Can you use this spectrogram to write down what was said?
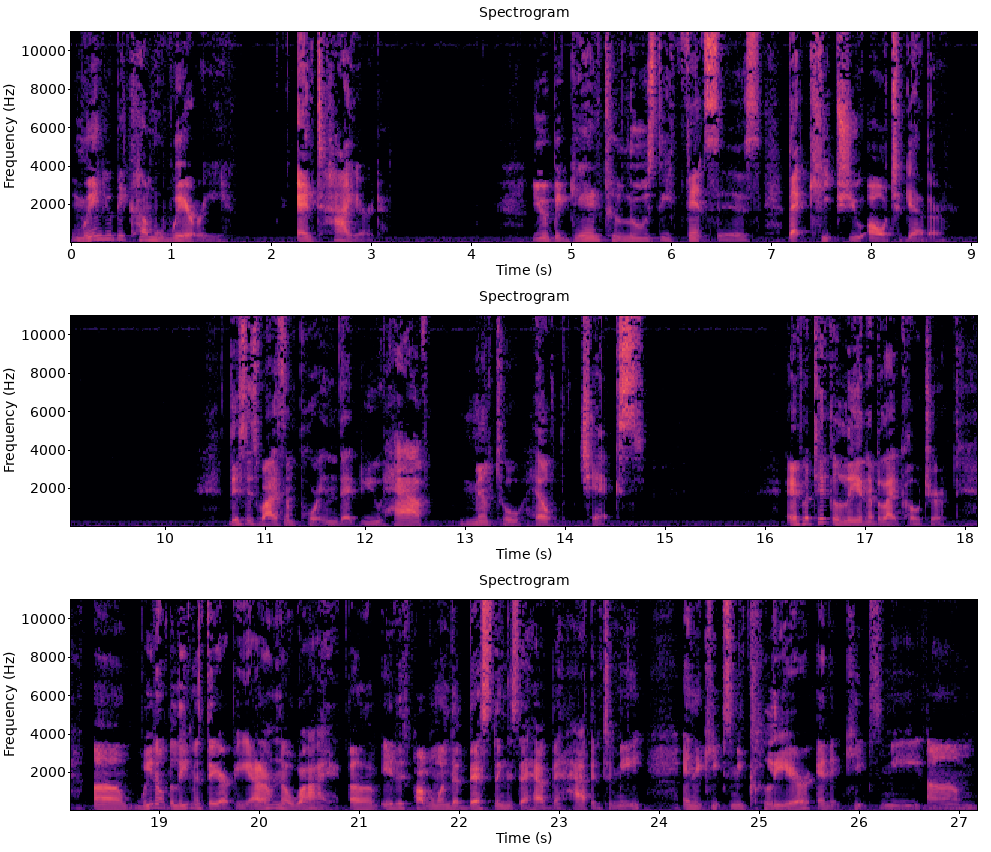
When you become weary and tired, you begin to lose defenses that keeps you all together. This is why it's important that you have mental health checks. And particularly in the black culture, um, we don't believe in therapy. I don't know why. Um, it is probably one of the best things that have been happened to me, and it keeps me clear and it keeps me um,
